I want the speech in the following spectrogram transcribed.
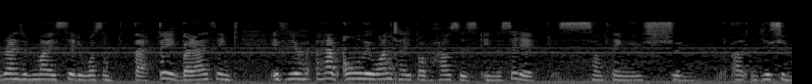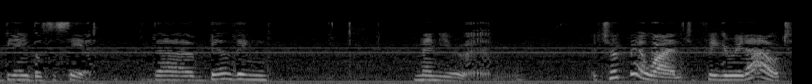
granted, my city wasn't that big, but I think if you have only one type of houses in the city, something you should uh, you should be able to see it. The building menu. It took me a while to figure it out.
